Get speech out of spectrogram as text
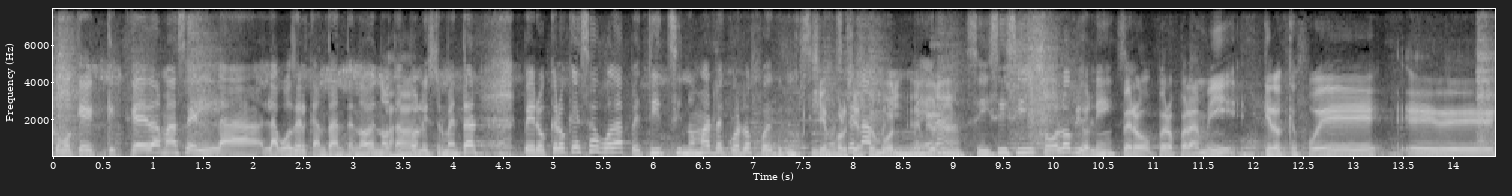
como que, que queda más el- la, la voz del cantante, ¿no? No Ajá. tanto lo instrumental. Pero creo que esa boda petit, si no mal recuerdo, fue... si no es que 100% la en violín. Sí, sí, sí, solo violín. Pero, pero para mí creo que fue eh,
